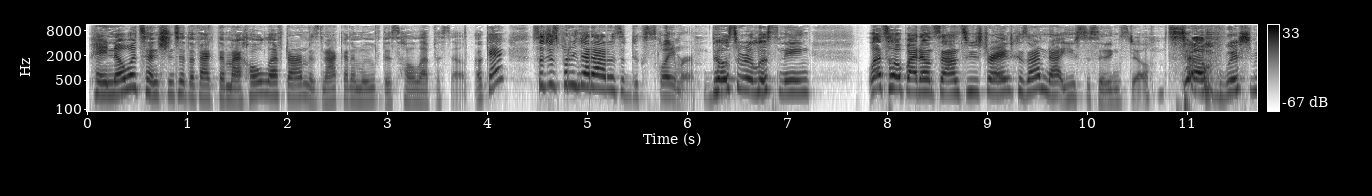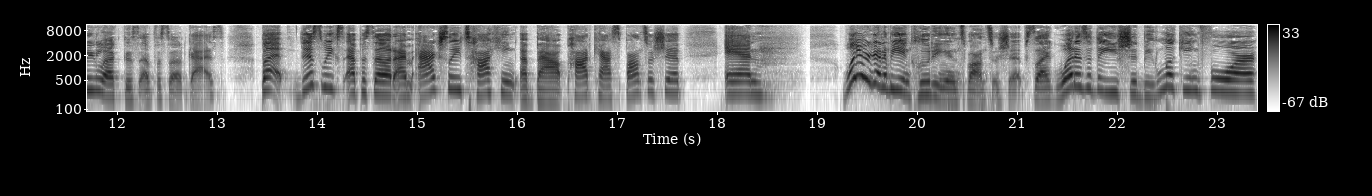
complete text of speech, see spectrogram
pay no attention to the fact that my whole left arm is not going to move this whole episode, okay? So, just putting that out as a disclaimer. Those who are listening, Let's hope I don't sound too strange because I'm not used to sitting still. So, wish me luck this episode, guys. But this week's episode, I'm actually talking about podcast sponsorship and what you're going to be including in sponsorships. Like, what is it that you should be looking for?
